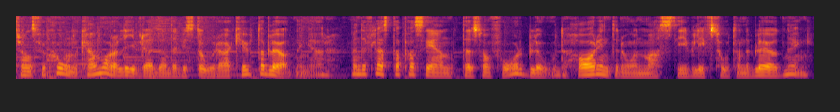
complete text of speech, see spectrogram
Blodtransfusion kan vara livräddande vid stora akuta blödningar, men de flesta patienter som får blod har inte någon massiv livshotande blödning,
